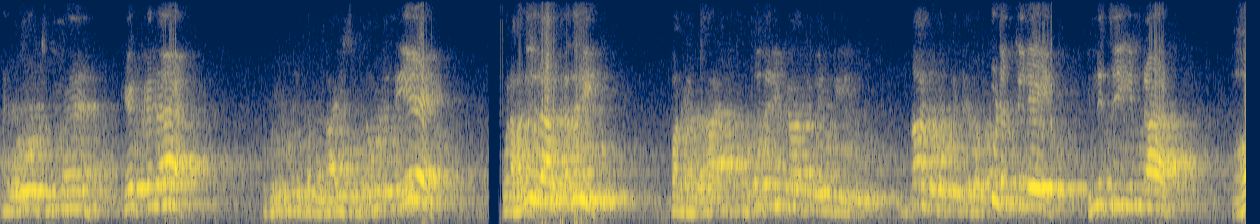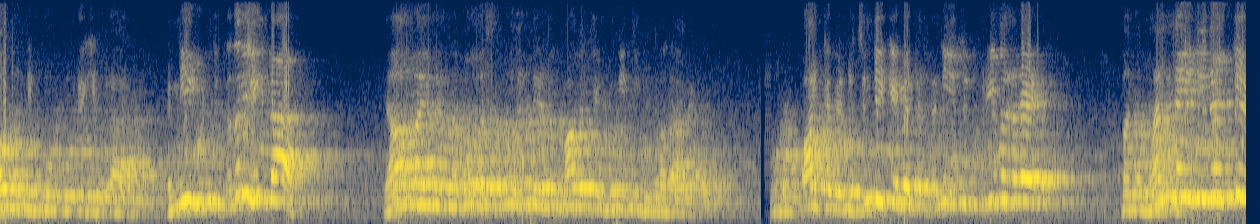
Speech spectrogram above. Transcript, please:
நான் எவ்வளவு சொன்னேன். கேட்கல. அப்படின்னு தாய் சொன்ன உடனேயே ஒரு அழுகிறார் கதறி பாருங்க தாய் சகோதரிக்காக வேண்டி அல்லாஹ்விடத்திலே ரப்பிடத்திலே என்ன செய்கின்றார்? பாவமன்னிப்பு கூறுகின்றார் கண்ணீர் விட்டு கதறுகின்றார். யாரெல்லாம் இந்த சமூக சகோதரனுடைய பாவத்தை முடித்து விடுவதாக? பார்க்க வேண்டும் சிந்திக்க வேண்டும். கண்ணியத்திற்குரியவர்களே அந்த மண்ணை நினைத்து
